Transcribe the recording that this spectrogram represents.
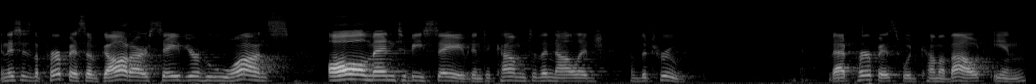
And this is the purpose of God our Savior who wants all men to be saved and to come to the knowledge of the truth that purpose would come about in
